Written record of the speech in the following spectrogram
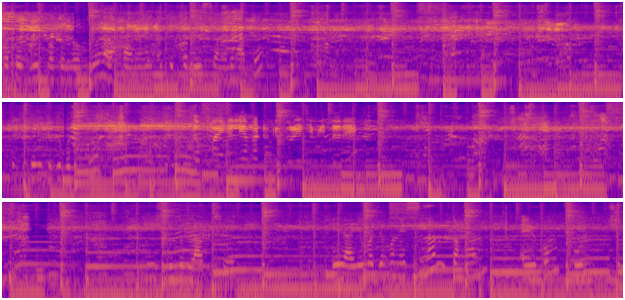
কত ভিড়, কত লোকজন, আর ফাইনালি টিকিট চলে এসছে আমাদের হাতে। ভিতরে ঢুকে পড়েছি তো ফাইনালি আমরা ঢুকে পড়েছি ভিতরে। কি সুন্দর লাগছে। এর আগেবার যখন এসেছিলাম তখন এরকম ফুল ছিল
